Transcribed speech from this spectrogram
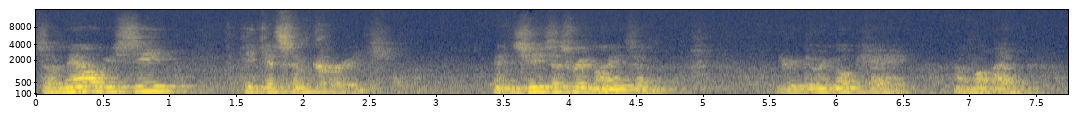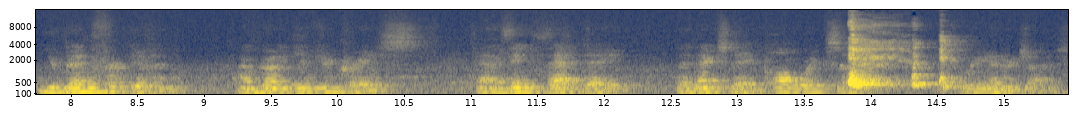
So now we see he gets some courage. And Jesus reminds him, you're doing okay. I'm, I'm, you've been forgiven. I'm going to give you grace. And I think that day, the next day, Paul wakes up re-energized.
